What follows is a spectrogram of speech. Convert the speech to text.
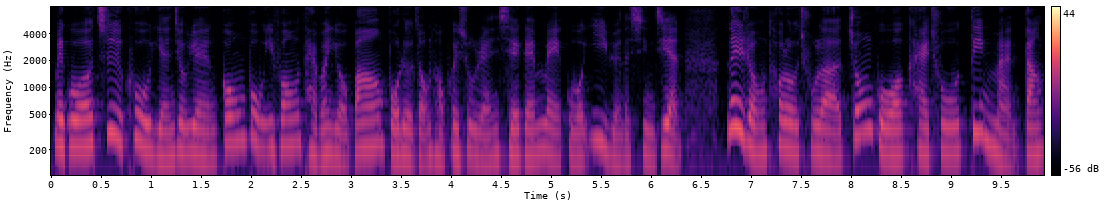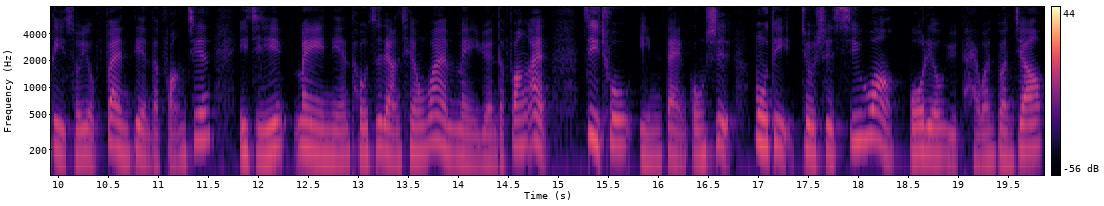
美国智库研究院公布一封台湾友邦博柳总统会述人写给美国议员的信件。内容透露出了中国开出订满当地所有饭店的房间，以及每年投资两千万美元的方案，寄出银弹攻势，目的就是希望博流与台湾断交，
